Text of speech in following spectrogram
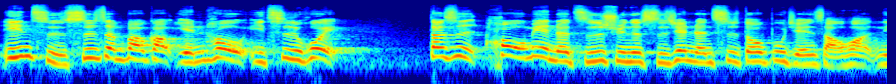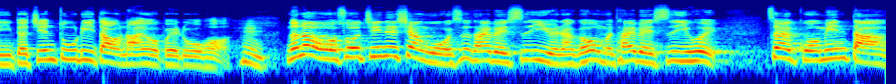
因此施政报告延后一次会，但是后面的质询的时间人次都不减少的话，你的监督力道哪有被弱化？嗯，难道我说今天像我是台北市议员啊，可我们台北市议会在国民党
